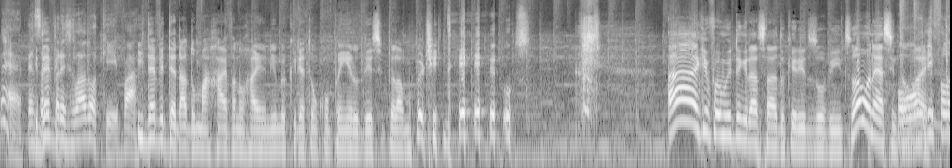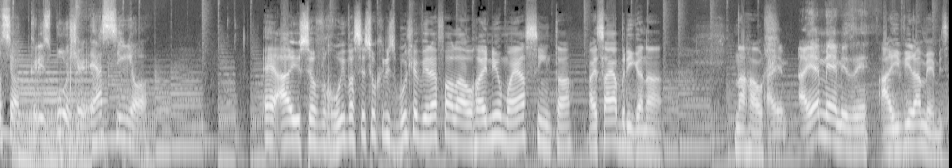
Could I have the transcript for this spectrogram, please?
É, pensando deve- por esse lado, ok, vá. E deve ter dado uma raiva no Ryan Newman. Eu queria ter um companheiro desse, pelo amor de Deus. Ah, que foi muito engraçado, queridos ouvintes. Vamos nessa então, Ou vai. ele falou assim, ó, Chris Buescher, é assim, ó. É, aí o seu ruim vai ser se o Chris Buescher virar e falar: o Ryan Newman é assim, tá? Aí sai a briga na, na house. Aí, Aí, aí é memes, hein? vira memes.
